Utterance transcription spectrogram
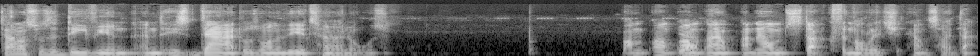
Thanos was a deviant, and his dad was one of the Eternals. I'm, I'm, I'm, now, and now I'm stuck for knowledge outside that.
